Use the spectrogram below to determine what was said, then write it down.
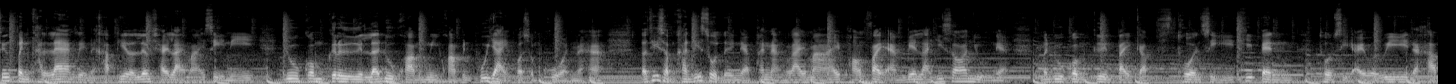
ซึ่งเป็นคันแรกเลยนะครับที่เราเลือกใช้ลายไม้สีนี้ ดูกลมกลืนและดูความมีความเป็นผู้ใหญ่พอสมควรนะฮะแล้วที่สำคัญที่สุดเลยเนี่ยผนังลายไม้พร้อมไฟแอมเบียนไลท์ที่ซ่อนอยู่เนี่ยมันดูกลมกลืนไปกับโทนสีที่เป็นโทนสีไอวอรี่นะครับ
